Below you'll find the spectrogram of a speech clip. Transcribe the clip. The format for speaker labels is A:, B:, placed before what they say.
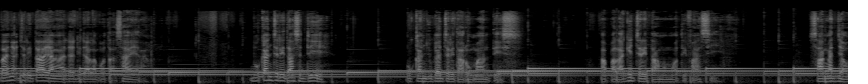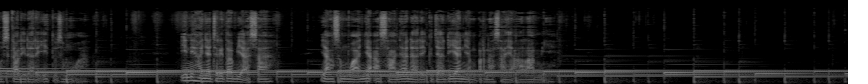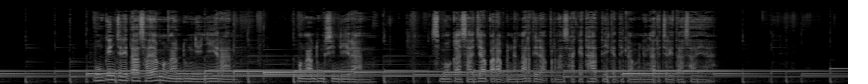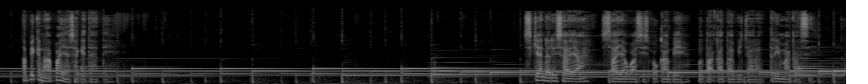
A: Banyak cerita yang ada di dalam otak saya. Bukan cerita sedih, bukan juga cerita romantis, apalagi cerita memotivasi. Sangat jauh sekali dari itu semua. Ini hanya cerita biasa yang semuanya asalnya dari kejadian yang pernah saya alami. Mungkin cerita saya mengandung nyinyiran, mengandung sindiran. Semoga saja para pendengar tidak pernah sakit hati ketika mendengar cerita saya. Tapi kenapa ya sakit hati? Sekian dari saya, saya Wasis OKB, Otak Kata Bicara. Terima kasih.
